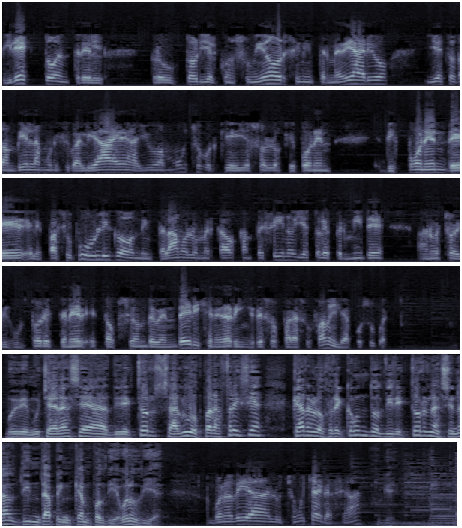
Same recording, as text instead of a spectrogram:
directo entre el productor y el consumidor sin intermediario y esto también las municipalidades ayudan mucho porque ellos son los que ponen disponen del espacio público donde instalamos los mercados campesinos y esto les permite a nuestros agricultores tener esta opción de vender y generar ingresos para su familia, por supuesto. Muy bien, muchas gracias, director. Saludos para Fresia. Carlos Recondo, el director nacional de INDAP en Campo al Día. Buenos días. Buenos días, Lucho. Muchas gracias. ¿ah?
